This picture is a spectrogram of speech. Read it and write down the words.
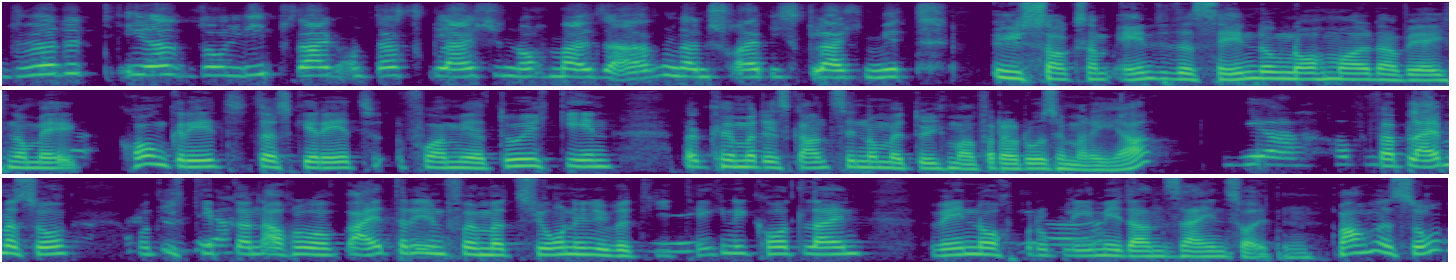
würdet ihr so lieb sein und das Gleiche nochmal sagen? Dann schreibe ich es gleich mit. Ich sage es am Ende der Sendung nochmal, dann werde ich nochmal ja. konkret das Gerät vor mir durchgehen. Dann können wir das Ganze nochmal durchmachen, Frau Rosemarie, ja? Ja, hoffentlich. Verbleiben wir so. Und ich gebe ja. dann auch noch weitere Informationen über die. Technik-Hotline, wenn noch Probleme ja. dann sein sollten. Machen wir es so?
